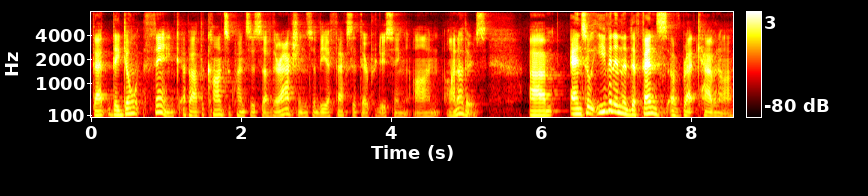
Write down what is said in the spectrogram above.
that they don't think about the consequences of their actions and the effects that they're producing on, on others. Um, and so, even in the defense of Brett Kavanaugh,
